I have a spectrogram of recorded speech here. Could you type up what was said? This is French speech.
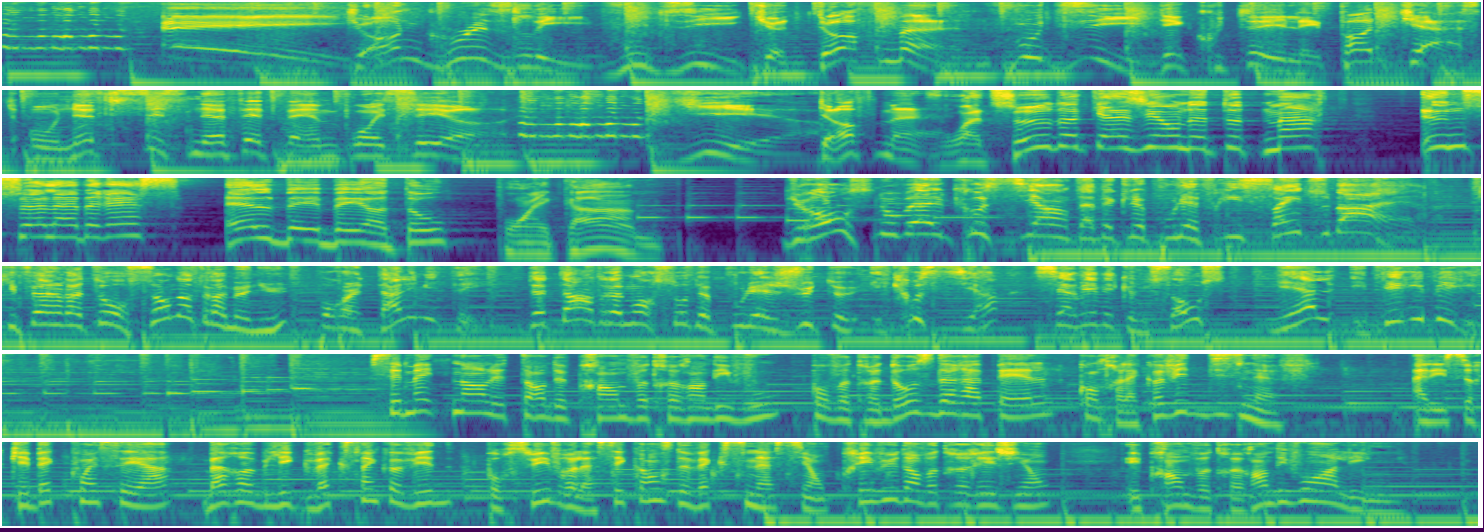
Hey! John Grizzly vous dit que Doffman vous dit d'écouter les podcasts au 969fm.ca. Yeah! Doffman. Voiture d'occasion de toute marque, une seule adresse, lbbauto.com. Grosse nouvelle croustillante avec le poulet frit Saint-Hubert qui fait un retour sur notre menu pour un temps limité. De tendres morceaux de poulet juteux et croustillants servis avec une sauce, miel et piri-piri. C'est maintenant le temps de prendre votre rendez-vous pour votre dose de rappel contre la COVID-19. Allez sur québec.ca baroblique vaccin COVID pour suivre la séquence de vaccination prévue dans votre région et prendre votre rendez-vous en ligne.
